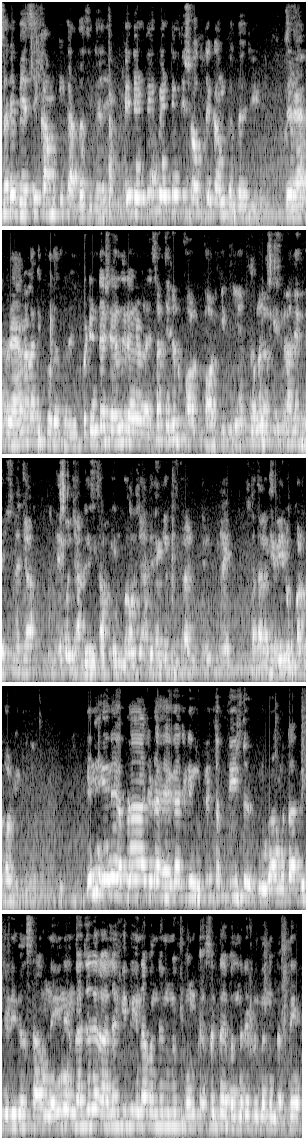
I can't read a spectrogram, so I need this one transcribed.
ਸਰ ਇਹ ਬੇਸਿਕ ਕੰਮ ਕੀ ਕਰਦਾ ਸੀਗਾ ਜੀ? ਇਹ ਡੈਂਟਿੰਗ ਪੇਂਟਿੰਗ ਦੀ ਸ਼ਾਪ ਤੇ ਕੰਮ ਕਰਦਾ ਹੈ ਜੀ। ਤੇ ਰਹਿ- ਰਹਿਣ ਵਾਲਾ ਕਿੱਥੋਂ ਦਾ ਸਰ ਇਹ? ਬਠਿੰਡਾ ਸ਼ਹਿਰ ਦੇ ਰਹਿਣ ਵਾਲਾ ਹੈ। ਸਰ ਜਿਨ੍ਹਾਂ ਨੂੰ ਕਾਲ ਕਾਲ ਕੀਤੀ ਹੈ ਉਹਨਾਂ ਨਾਲ ਕਿਸ ਤਰ੍ਹਾਂ ਦੇ ਰਿਲੇਸ਼ਨ ਹੈ ਜਾਂ ਇਹ ਕੋਈ ਜਾਣਦੇ ਸੀ ਕੰਮ ਕਿੰਨ ਪਰ ਜਾਂਦੇ ਸੀ ਕਿ ਕਿਸ ਤਰ੍ਹਾਂ ਨੂੰ ਪਤਾ ਲੱਗੇ ਵੀ ਇਹ ਲੋਕਾਂ ਨੂੰ ਕਾਲ ਕੀਤੀ ਹੈ। ਨਹੀਂ ਨਹੀਂ ਇਹਨੇ ਆਪਣਾ ਜਿਹੜਾ ਹੈਗਾ ਜਿਹੜੀ ਮੁੱਢਲੀ ਤਫਤੀਸ਼ ਦੇ ਮੁ- ਮੁਤਾਬਿਕ ਜਿਹੜੀ ਗੱਲ ਸਾਹਮਣੇ ਇਹਨੇ ਅੰਦਾਜ਼ਾ ਲਗਾ ਲਿਆ ਕਿ ਵੀ ਇਹਨਾਂ ਬੰਦੇ ਨੂੰ ਮੈਂ ਫੋਨ ਕਰ ਸਕਦਾ ਹੈ ਵਲਨਰੇਬਲ ਮੈਨੂੰ ਦੱਸਦੇ ਹੈ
